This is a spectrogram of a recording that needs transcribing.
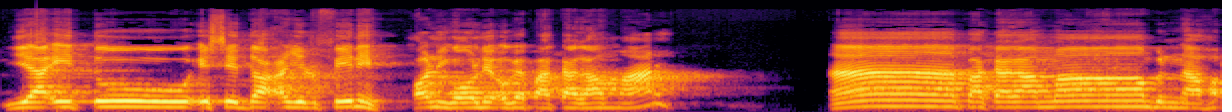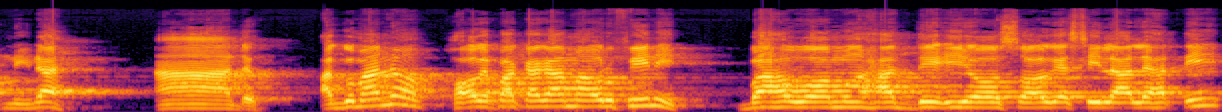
iaitu istidad urfi ni. Kau ni golek orang pakai ramah ni. Ah pakai ramah benar hak ni dah. Ah tu. Aku mana? Orang pakai ramah urfi ni. Bahawa menghadir ia seorang silalah hati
